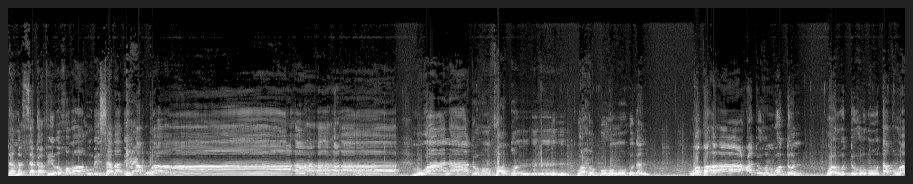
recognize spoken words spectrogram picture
تمسك في أخراه بسبب الأقوى. موالاتهم فرض وحبهم هدى. وطاعتهم ود وودهم تقوى.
